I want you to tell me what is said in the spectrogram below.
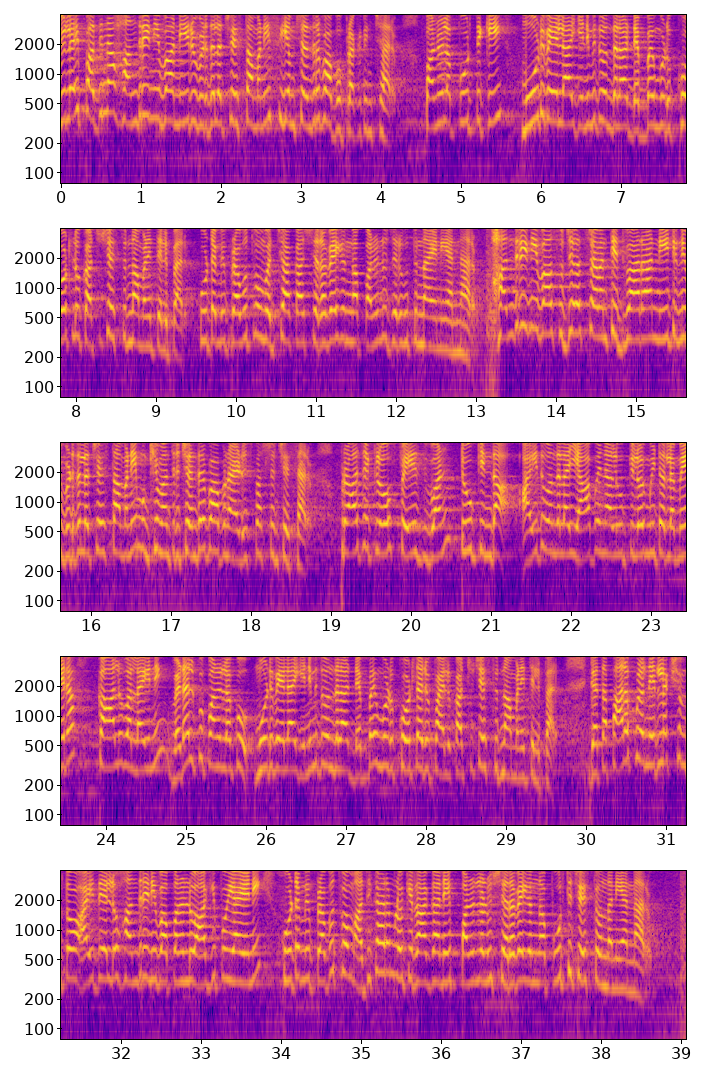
July పదిన హంద్రీనివా నీరు విడుదల చేస్తామని సీఎం చంద్రబాబు ప్రకటించారు. పనుల పూర్తికి మూడు వేల ఎనిమిది వందల డెబ్బై మూడు కోట్లు ఖర్చు చేస్తున్నామని తెలిపారు. కూటమి ప్రభుత్వం వచ్చాక శరవేగంగా పనులు జరుగుతున్నాయని అన్నారు. హంద్రీనివా సుజల స్రవంతి ద్వారా నీటిని విడుదల చేస్తామని ముఖ్యమంత్రి చంద్రబాబు నాయుడు స్పష్టం చేశారు. ప్రాజెక్టులో ఫేజ్ వన్ టూ కింద ఐదు వందల యాభై నాలుగు కిలోమీటర్ల మేర కాలువ లైనింగ్ వెడల్పు పనులకు మూడు వేల ఎనిమిది వందల డెబ్బై మూడు కోట్ల రూపాయలు ఖర్చు చేస్తున్నామని తెలిపారు. గత పాలకుల నిర్లక్ష్యంతో ఐదేళ్ళు హంద్రీనివా పనులు ఆగిపోయాయని కూటమి ప్రభుత్వం అధికారంలోకి రాగానే పనులను శరవేగంగా పూర్తి చేస్తోందని అన్నారు.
